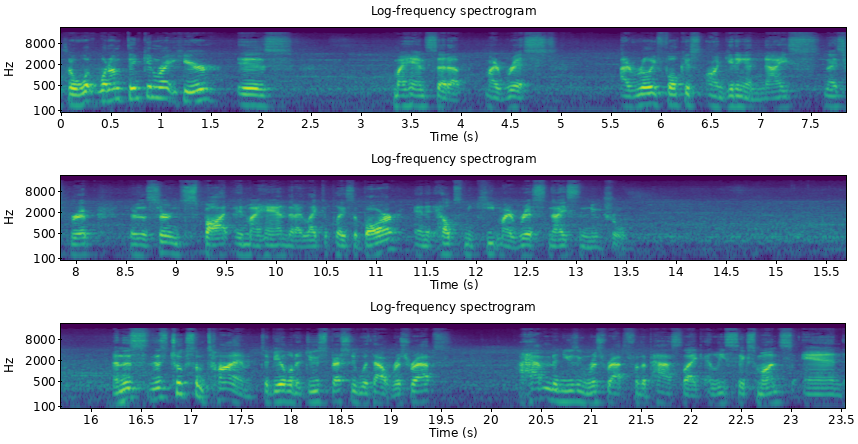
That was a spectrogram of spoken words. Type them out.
So what, what I'm thinking right here is my hand setup, my wrist. I really focus on getting a nice, nice grip. There's a certain spot in my hand that I like to place a bar, and it helps me keep my wrist nice and neutral. And this, this took some time to be able to do, especially without wrist wraps. I haven't been using wrist wraps for the past like at least six months and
